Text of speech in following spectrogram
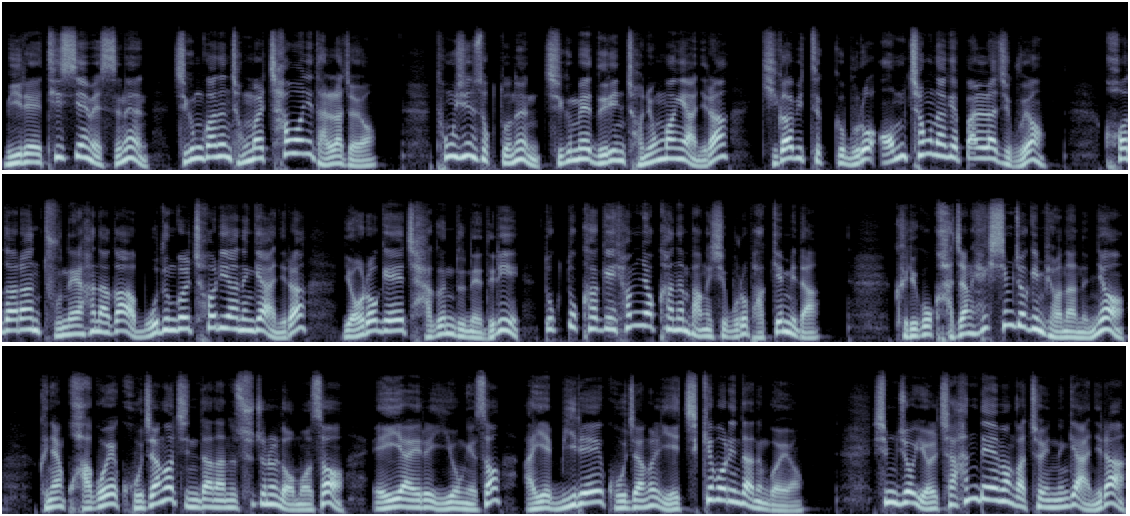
미래의 TCMS는 지금과는 정말 차원이 달라져요. 통신 속도는 지금의 느린 전용망이 아니라 기가비트급으로 엄청나게 빨라지고요. 커다란 두뇌 하나가 모든 걸 처리하는 게 아니라 여러 개의 작은 두뇌들이 똑똑하게 협력하는 방식으로 바뀝니다. 그리고 가장 핵심적인 변화는요. 그냥 과거의 고장을 진단하는 수준을 넘어서 AI를 이용해서 아예 미래의 고장을 예측해버린다는 거예요. 심지어 열차 한 대에만 갇혀 있는 게 아니라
